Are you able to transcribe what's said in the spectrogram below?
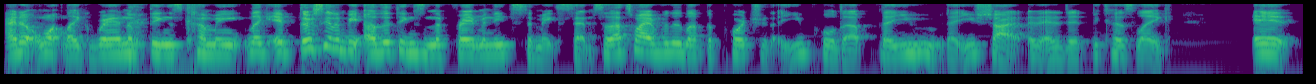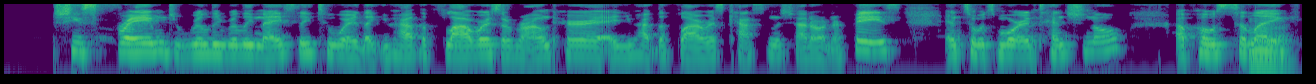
I don't want like random things coming. Like if there's gonna be other things in the frame, it needs to make sense. So that's why I really love the portrait that you pulled up, that you that you shot and edited, because like it she's framed really, really nicely to where like you have the flowers around her and you have the flowers casting the shadow on her face. And so it's more intentional opposed to Mm. like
